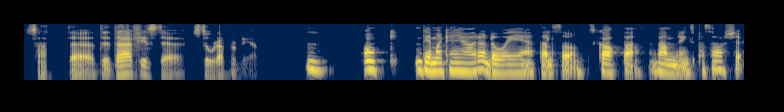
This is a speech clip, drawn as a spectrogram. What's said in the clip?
Så att eh, det, där finns det stora problem. Och det man kan göra då är att alltså skapa vandringspassager,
